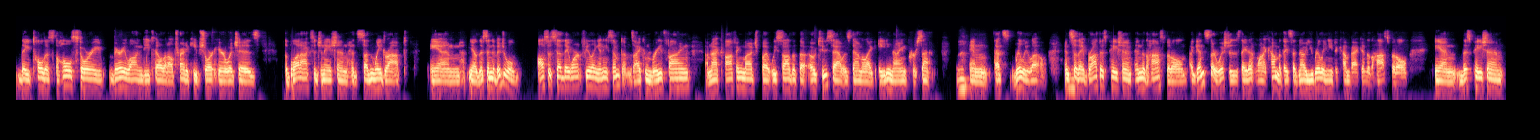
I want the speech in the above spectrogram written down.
they told us the whole story, very long detail that I'll try to keep short here, which is the blood oxygenation had suddenly dropped and, you know, this individual also said they weren't feeling any symptoms. I can breathe fine. I'm not coughing much, but we saw that the O2 sat was down to like 89%. Wow. And that's really low. And so mm-hmm. they brought this patient into the hospital against their wishes. They didn't want to come, but they said, no, you really need to come back into the hospital. And this patient,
